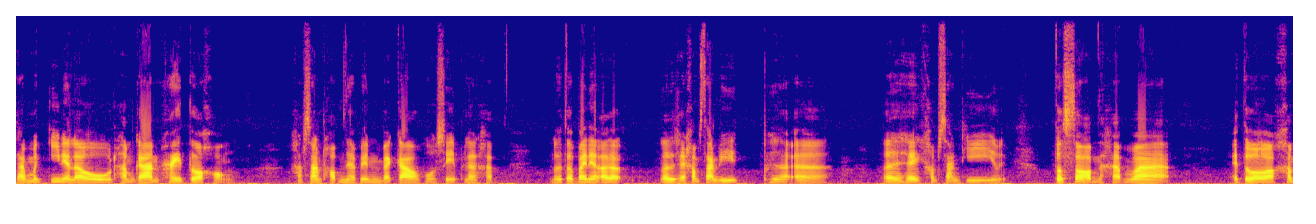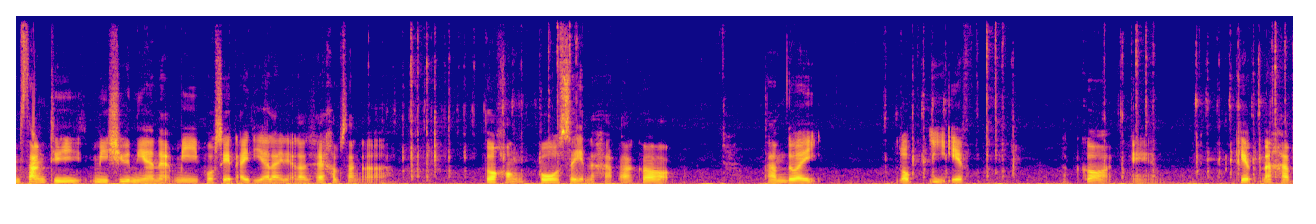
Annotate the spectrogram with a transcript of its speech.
จากเมื่อกี้เนี่ยเราทำการให้ตัวของคำสั่ง top เนี่ยเป็น background process ไปแล้วครับ แล้วต่อไปเนี่ยเราจะเราจะใช้คำสั่งที่เพื่อเอ่อเราจะใช้คำสั่งที่ ตรวจสอบนะครับว่าไอตัวคำสั่งที่มีชื่อนี้เนี่ยมี process id อะไรเนี่ย เราใช้คำสั่งตัวของ process นะครับ แล้วก็ทำด้วยลบ ef แล้วก็ and เก็บนะครับ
